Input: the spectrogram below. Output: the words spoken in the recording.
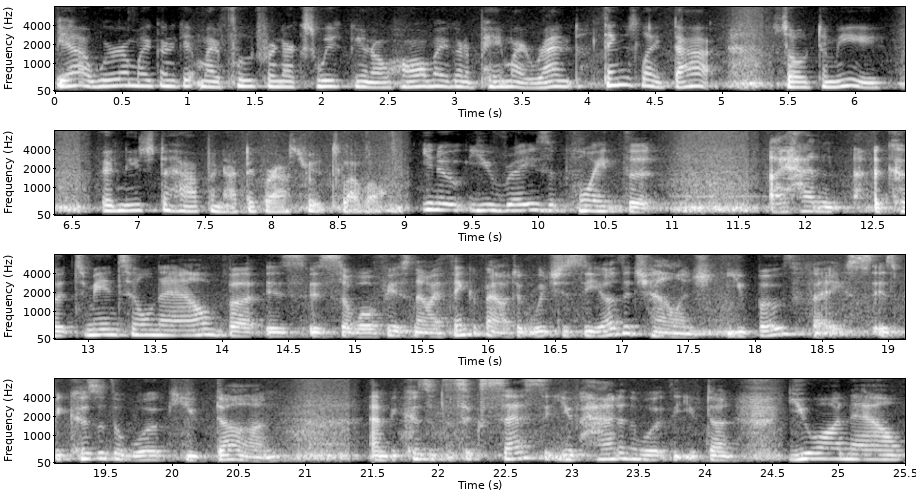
yeah, where am I going to get my food for next week? You know, how am I going to pay my rent? Things like that. So to me, it needs to happen at the grassroots level. You know, you raise a point that I hadn't occurred to me until now, but is, is so obvious now I think about it, which is the other challenge you both face is because of the work you've done and because of the success that you've had in the work that you've done, you are now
